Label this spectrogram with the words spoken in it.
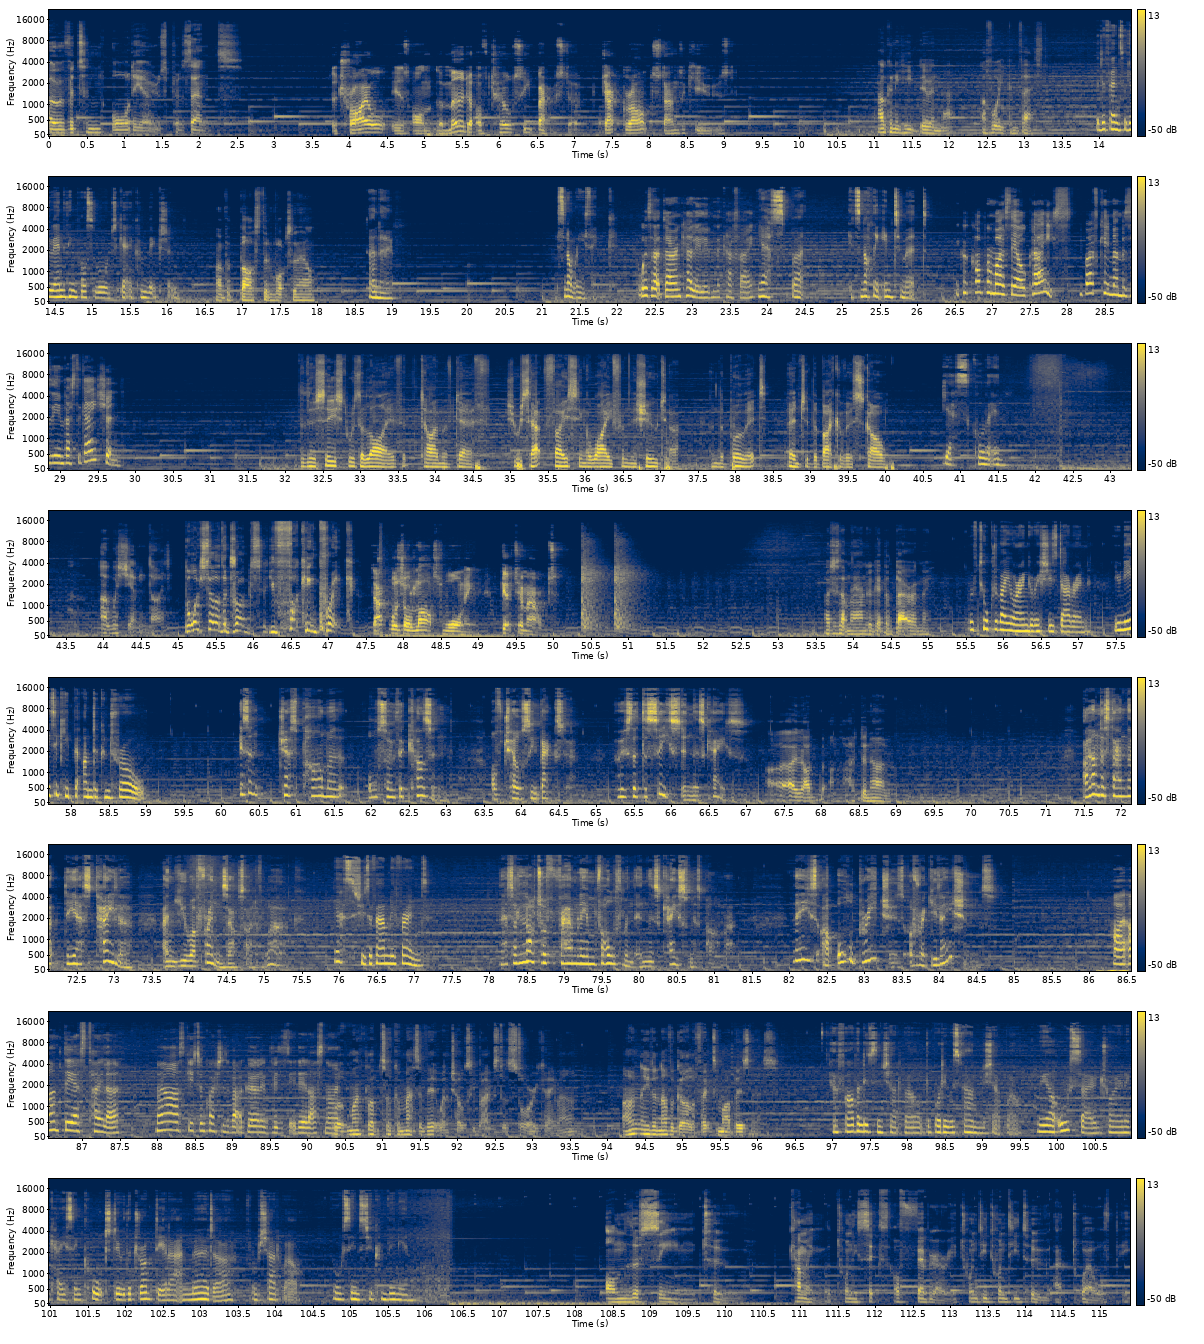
Overton Audios presents. The trial is on the murder of Chelsea Baxter. Jack Grant stands accused. How can he keep doing that? I thought he confessed. The defence will do anything possible to get a conviction. Like the bastard Watson L. I know. It's not what you think. Was that Darren Kelly leaving the cafe? Yes, but it's nothing intimate. It could compromise the whole case. You're both key members of the investigation. The deceased was alive at the time of death. She was sat facing away from the shooter, and the bullet entered the back of her skull. Yes, call it in. I wish she hadn't died. But why sell her the drugs, you fucking prick? That was your last warning. Get him out. I just let my anger get the better of me. We've talked about your anger issues, Darren. You need to keep it under control. Isn't Jess Palmer also the cousin of Chelsea Baxter, who is the deceased in this case? I, I, I, I don't know. I understand that D.S. Taylor and you are friends outside of work. Yes, she's a family friend. There's a lot of family involvement in this case, Miss Palmer. These are all breaches of regulations. Hi, I'm DS Taylor. May I ask you some questions about a girl who visited here last night? Look, my club took a massive hit when Chelsea Baxter's story came out. I don't need another girl affecting my business. Her father lives in Shadwell. The body was found in Shadwell. We are also trying a case in court to do with a drug dealer and murder from Shadwell. It all seems too convenient. On the Scene 2. Coming the 26th of February 2022 at 12 pm.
